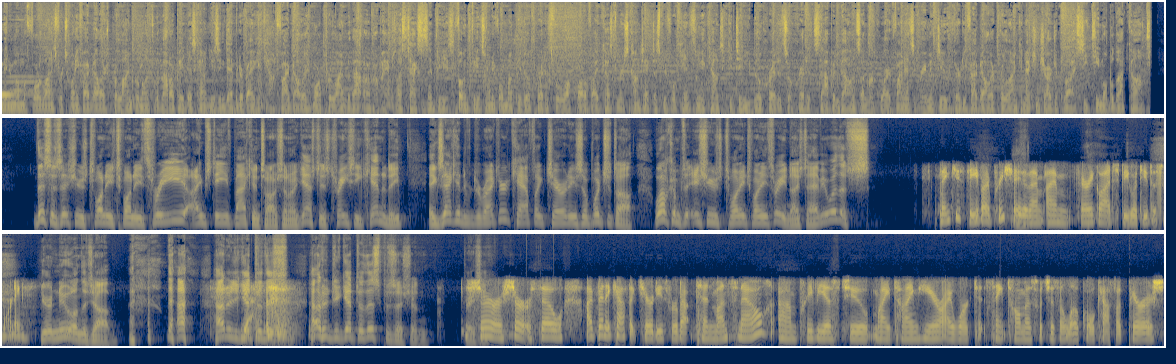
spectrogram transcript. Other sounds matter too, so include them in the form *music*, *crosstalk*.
Minimum of four lines for $25 per line per month with auto pay discount using debit or bank account. $5 more per line without auto pay, plus taxes and fees. Phone fee at 24 monthly bill credits for all well qualified customers. Contact us before canceling account to continue bill credits or credit stop and balance on required finance agreement due. $35 per line connection charge apply. Ctmobile.com. This is Issues 2023. I'm Steve McIntosh, and our guest is Traci Kennedy, Executive Director, Catholic Charities of Wichita. Welcome to Issues 2023. Nice to have you with us. Thank you, Steve. I appreciate it. Mm-hmm. I'm I'm very glad to be with you this morning. You're new on the job. *laughs* how did you get Yes. to this? *laughs* How did you get to this position? Traci? Sure, sure. So I've been at Catholic Charities for about 10 months now. Um, previous to my time here, I worked at St. Thomas, which is a local Catholic parish.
